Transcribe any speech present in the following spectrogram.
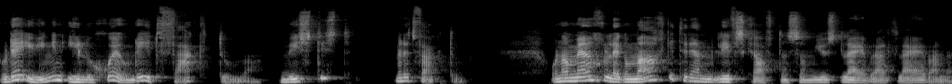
Och det är ju ingen illusion, det är ett faktum. Va? Mystiskt, men ett faktum. Och när människor lägger märke till den livskraften som just lever i allt levande,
